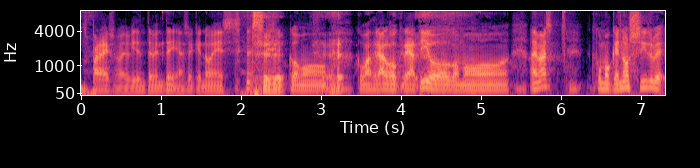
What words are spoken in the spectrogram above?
Es para eso, evidentemente, ya sé que no es como, como hacer algo creativo, como... Además, como que no sirve...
